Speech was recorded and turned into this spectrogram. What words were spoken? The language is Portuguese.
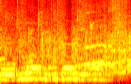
Muito ótimo, obrigado.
